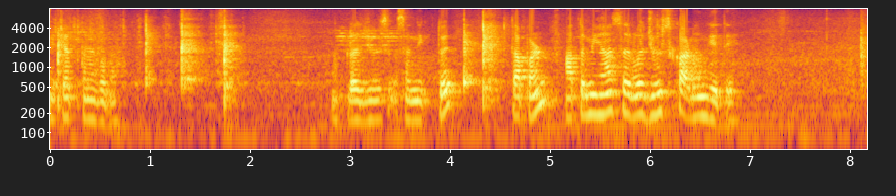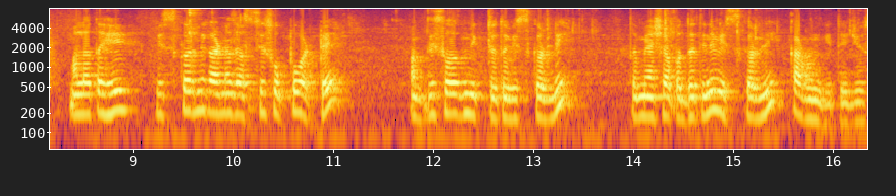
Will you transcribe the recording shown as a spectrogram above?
याच्यात पण बघा. आपला ज्यूस असा आहे तर आपण आता मी हा सर्व ज्यूस काढून घेते. मला आता हे विस्करणी काढणं जास्त सोपं वाटते अगदी सहज निघतो तो विस्करणी तर मी अशा पद्धतीने विस्करणी काढून घेते ज्यूस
